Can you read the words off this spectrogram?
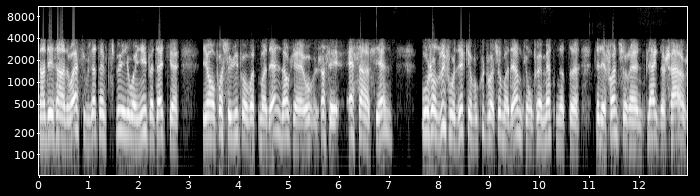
dans des endroits. Si vous êtes un petit peu éloigné, peut-être qu'ils n'ont pas celui pour votre modèle. Donc, euh, oh, ça, c'est essentiel. Aujourd'hui, il faut dire qu'il y a beaucoup de voitures modernes qu'on peut mettre notre euh, téléphone sur une plaque de charge,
